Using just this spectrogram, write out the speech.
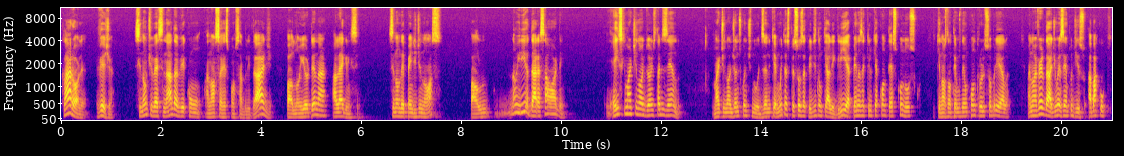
Claro, olha, veja, se não tivesse nada a ver com a nossa responsabilidade, Paulo não ia ordenar, alegrem-se. Se não depende de nós, Paulo não iria dar essa ordem. É isso que Martin Lloyd Jones está dizendo. Martin Lloyd Jones continua dizendo que muitas pessoas acreditam que a alegria é apenas aquilo que acontece conosco e que nós não temos nenhum controle sobre ela. Mas não é verdade. Um exemplo disso, Abacuque.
